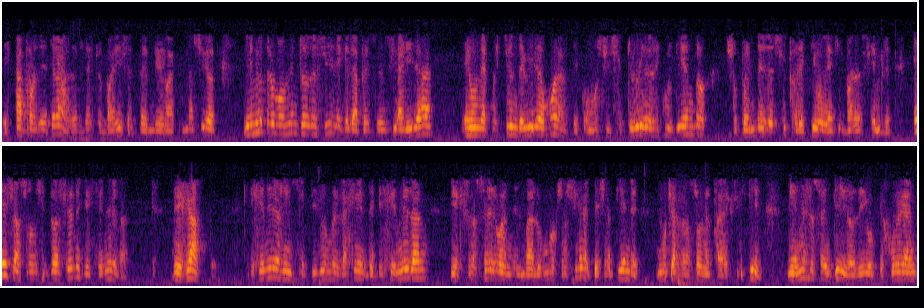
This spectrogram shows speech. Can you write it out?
está por detrás del resto país en términos de vacunación, y en otro momento decide que la presencialidad es una cuestión de vida o muerte, como si se estuviera discutiendo suspender el ciclo colectivo de aquí para siempre. Esas son situaciones que generan desgaste, que generan incertidumbre en la gente, que generan y exacerban el mal humor social que ya tiene muchas razones para existir. Y en ese sentido digo que juegan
